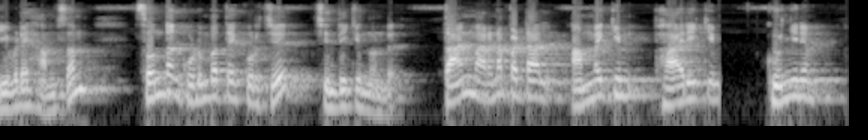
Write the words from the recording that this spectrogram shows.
ഇവിടെ ഹംസം സ്വന്തം കുടുംബത്തെക്കുറിച്ച് ചിന്തിക്കുന്നുണ്ട്. താൻ മരണപ്പെട്ടാൽ അമ്മയ്ക്കും ഭാര്യയ്ക്കും കുഞ്ഞിനും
